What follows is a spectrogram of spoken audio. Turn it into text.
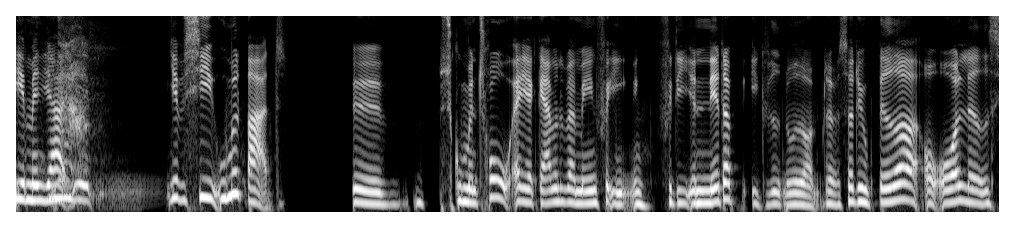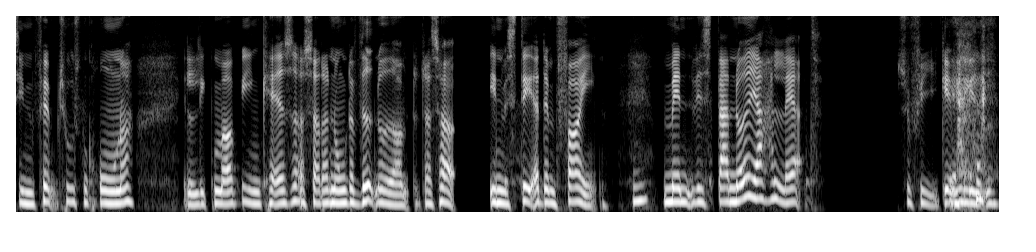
Jamen, jeg, ja. jeg, jeg vil sige umiddelbart, øh, skulle man tro, at jeg gerne vil være med i en forening, fordi jeg netop ikke ved noget om det. Så er det jo bedre at overlade sine 5.000 kroner, eller lægge dem op i en kasse, og så er der nogen, der ved noget om det, der så investerer dem for en. Mm. Men hvis der er noget, jeg har lært, Sofie, gennem ja. livet,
